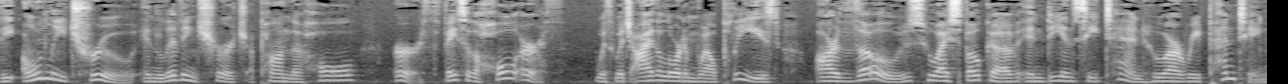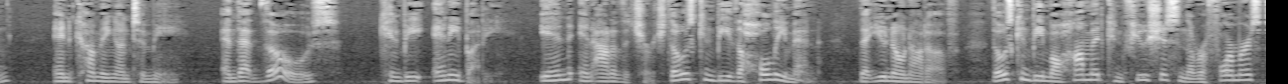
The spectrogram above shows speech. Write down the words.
the only true and living church upon the whole earth, face of the whole earth, with which I, the Lord, am well pleased, are those who I spoke of in D&C 10 who are repenting and coming unto me. And that those can be anybody in and out of the church. Those can be the holy men that you know not of. Those can be Mohammed, Confucius, and the reformers.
